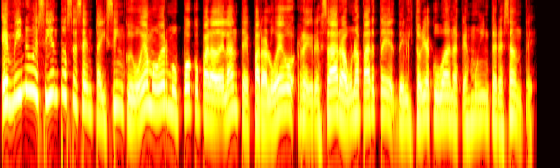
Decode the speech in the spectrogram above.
En 1965, y voy a moverme un poco para adelante para luego regresar a una parte de la historia cubana que es muy interesante.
